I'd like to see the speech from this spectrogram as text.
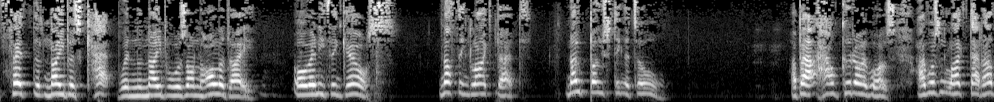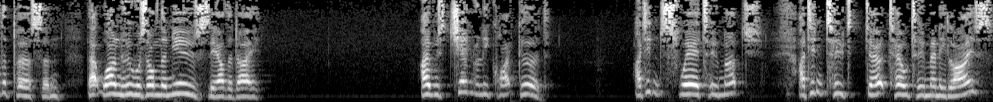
fed the neighbour's cat when the neighbour was on holiday or anything else. Nothing like that. No boasting at all about how good I was. I wasn't like that other person, that one who was on the news the other day. I was generally quite good. I didn't swear too much. I didn't too, tell too many lies.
